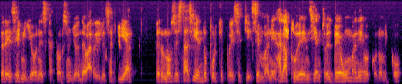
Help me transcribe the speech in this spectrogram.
13 millones, 14 millones de barriles al día, pero no se está haciendo porque pues se, se maneja la prudencia, entonces veo un manejo económico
